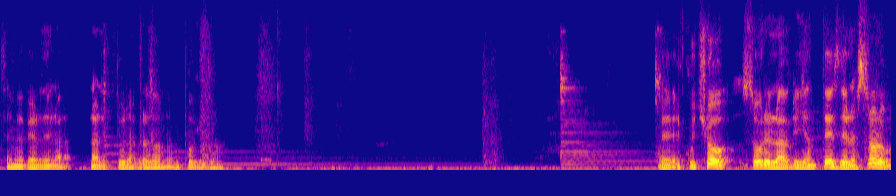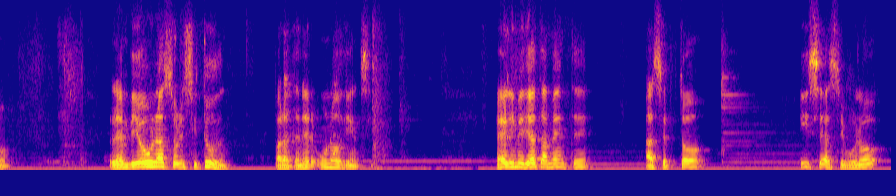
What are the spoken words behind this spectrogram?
se me pierde la, la lectura, perdón, un poquito. Eh, escuchó sobre la brillantez del astrólogo, le envió una solicitud para tener una audiencia. Él inmediatamente aceptó y se aseguró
